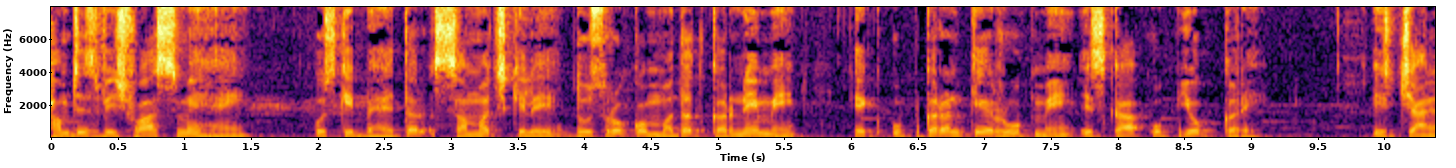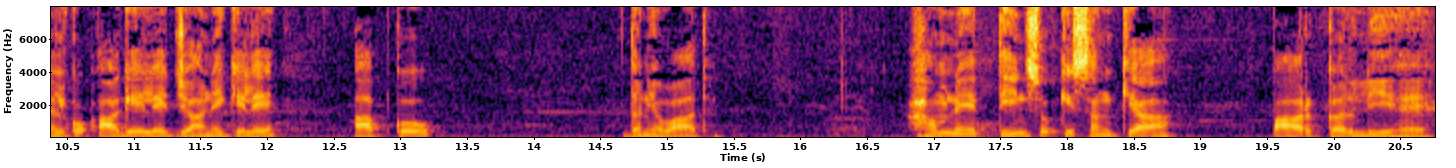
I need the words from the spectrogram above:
हम जिस विश्वास में हैं उसकी बेहतर समझ के लिए दूसरों को मदद करने में एक उपकरण के रूप में इसका उपयोग करें। इस चैनल को आगे ले जाने के लिए आपको धन्यवाद। हमने 300 की संख्या पार कर ली है।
